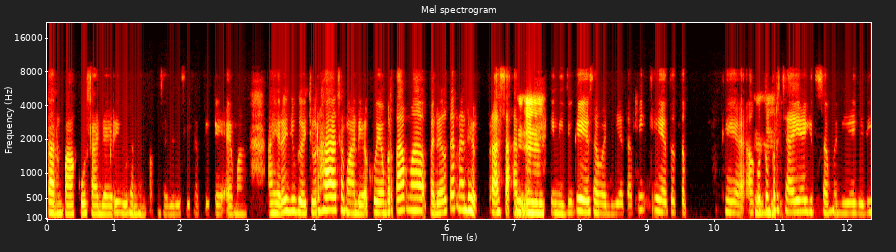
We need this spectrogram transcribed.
tanpa aku sadari bukan tanpa aku sadari sih tapi kayak emang akhirnya juga curhat sama adikku yang pertama padahal kan ada perasaan mm -hmm. ini juga ya sama dia tapi kayak tetap kayak aku mm -hmm. tuh percaya gitu sama dia jadi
